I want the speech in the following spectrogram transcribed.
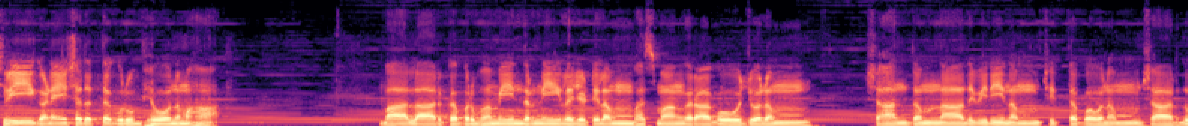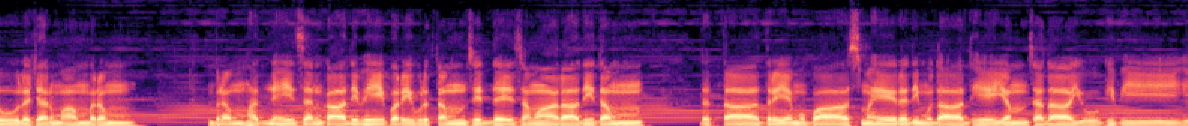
श्री गणेशदत्त गुरुभ्यो नमः। बालार्कप्रभमेन्द्रनीलजटिलं भस्माङ्गरागोज्ज्वलं शान्तं नादविलीनं चित्तपवनं शार्दूलचर्माम्बरं ब्रह्मज्ञैः सनकादिभिः परिवृतं सिद्धे समाराधितं दत्तात्रेयमुपास्महे हृदिमुदा ध्येयं सदा योगिभिः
